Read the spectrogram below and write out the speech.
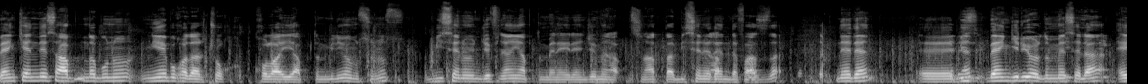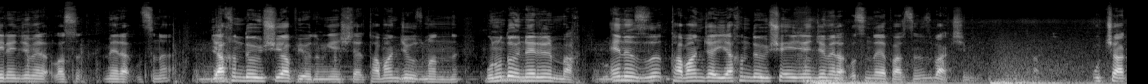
Ben kendi hesabımda bunu niye bu kadar çok kolay yaptım biliyor musunuz? Bir sene önce falan yaptım ben eğlence meraklısını. Hatta bir seneden de fazla. Neden? Ee, biz ben giriyordum mesela eğlence meraklısı, meraklısına. Yakın dövüşü yapıyordum gençler. Tabanca uzmanını. Bunu da öneririm bak. En hızlı tabancayı yakın dövüşü eğlence meraklısında yaparsınız. Bak şimdi. Uçak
